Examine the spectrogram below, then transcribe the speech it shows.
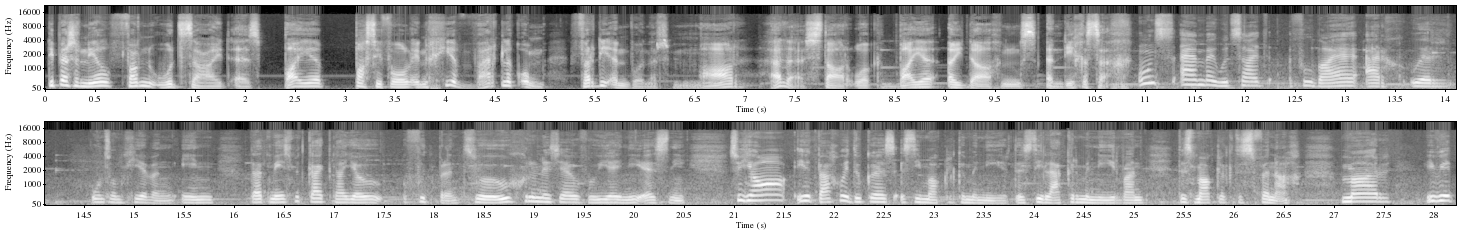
Die personeel van Woodside is baie passievol en gee werklik om vir die inwoners, maar hulle staar ook baie uitdagings in die gesig. Ons um, by Woodside voel baie erg oor ons omgewing en dat mens moet kyk na jou voetprint. So hoe groen is jy of hoe jy nie is nie. So ja, jy weet weggooi doeke is is die maklike manier. Dis die lekker manier want dis maklik, dis vinnig. Maar jy weet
